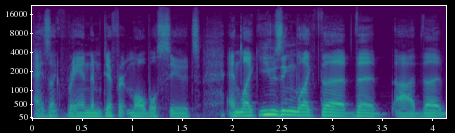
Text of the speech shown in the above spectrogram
as like random different mobile suits and like using like the the uh, the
